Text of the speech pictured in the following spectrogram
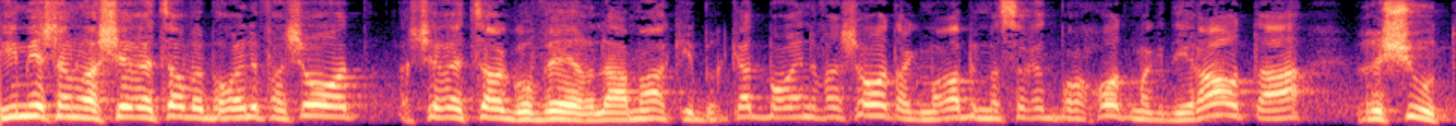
אם יש לנו אשר יצר ובורא נפשות, אשר יצר גובר, למה? כי ברכת בורא נפשות, הגמרא במסכת ברכות מגדירה אותה רשות.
